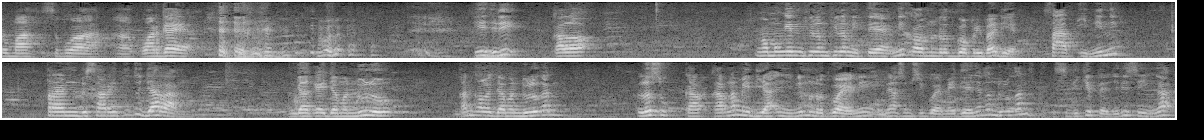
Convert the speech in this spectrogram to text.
rumah sebuah eh, keluarga ya. Iya jadi kalau ngomongin film-film itu ya, ini kalau menurut gue pribadi ya, saat ini nih tren besar itu tuh jarang. Nggak kayak zaman dulu. Kan kalau zaman dulu kan lo suka karena medianya ini menurut gue ya, ini ini asumsi gue ya, medianya kan dulu kan sedikit ya. Jadi sehingga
